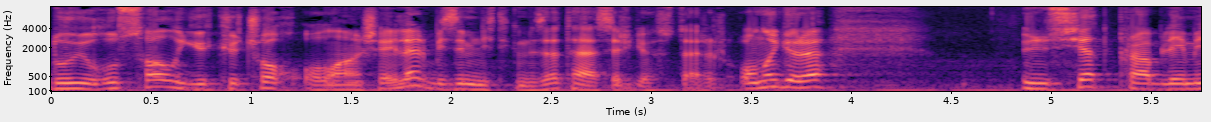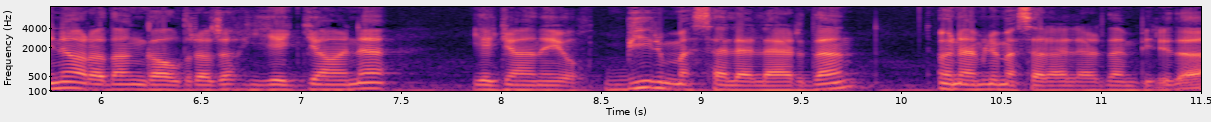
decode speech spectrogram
Duyğusal yükü çox olan şeylər bizim nitqimizə təsir göstərir. Ona görə ünsiyyət problemini aradan qaldıracaq yeganə yeganə yox, bir məsələlərdən, önəmli məsələlərdən biri də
